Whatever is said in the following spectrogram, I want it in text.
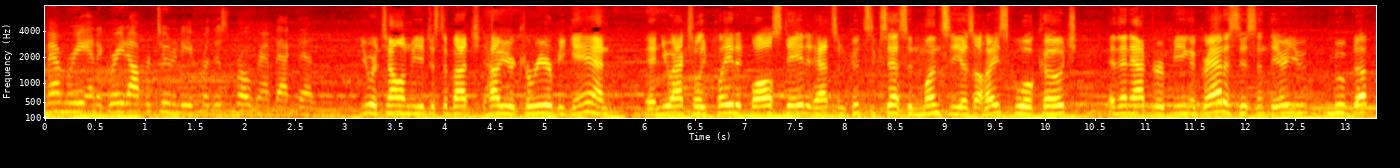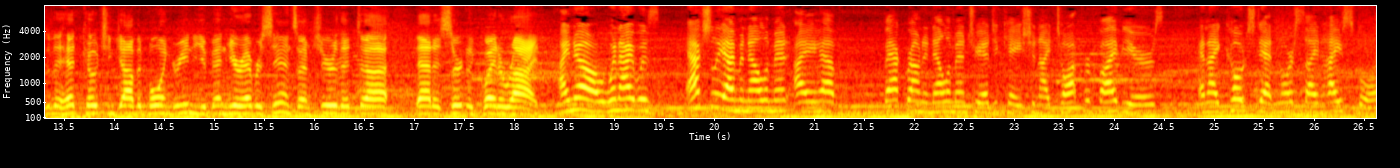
memory and a great opportunity for this program back then. You were telling me just about how your career began, and you actually played at Ball State. It had some good success in Muncie as a high school coach, and then after being a grad assistant there, you moved up to the head coaching job at Bowling Green, and you've been here ever since. I'm sure that uh, that is certainly quite a ride. I know. When I was actually, I'm an element. I have background in elementary education. I taught for five years, and I coached at Northside High School.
